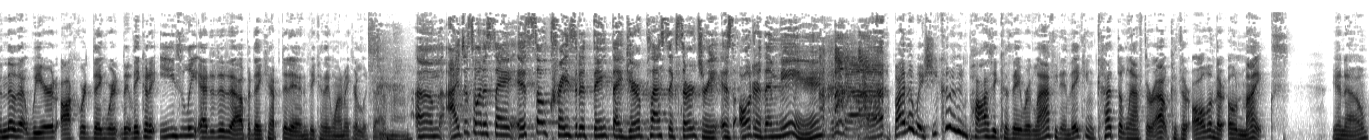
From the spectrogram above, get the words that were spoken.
Then there was that weird, awkward thing where they, they could have easily edited it out, but they kept it in because they want to make her look bad. Um, I just want to say it's so crazy to think that your plastic surgery is older than me. By the way, she could have been pausing because they were laughing, and they can cut the laughter out because they're all on their own mics. You know,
